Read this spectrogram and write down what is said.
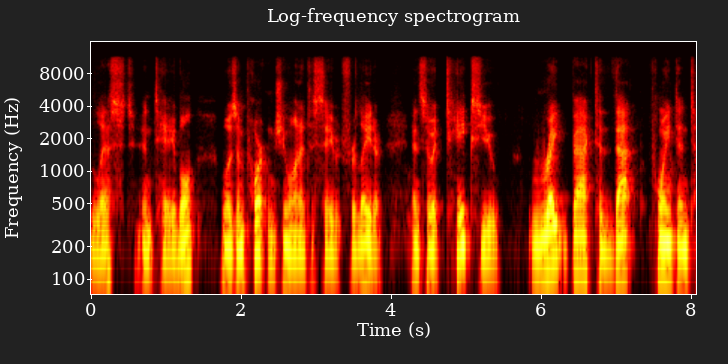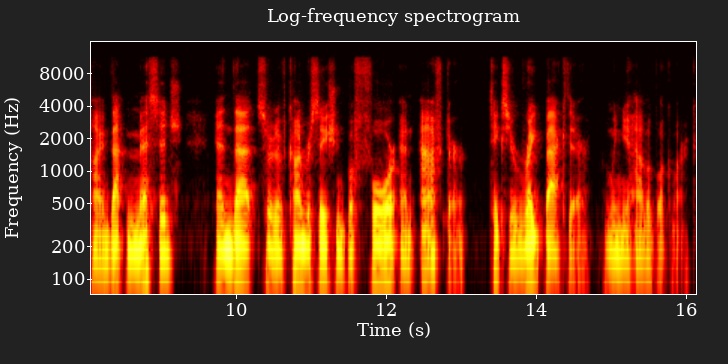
list and table was important. She wanted to save it for later. And so it takes you right back to that point in time, that message and that sort of conversation before and after takes you right back there when you have a bookmark.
